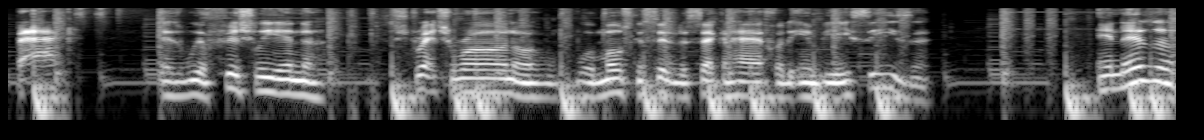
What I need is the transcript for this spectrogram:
back as we're officially in the stretch run, or what most consider the second half of the NBA season. And there's a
